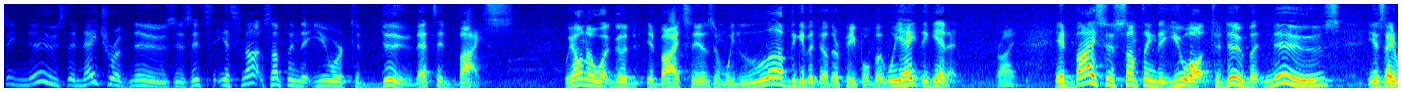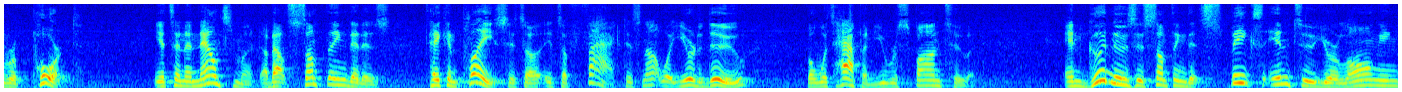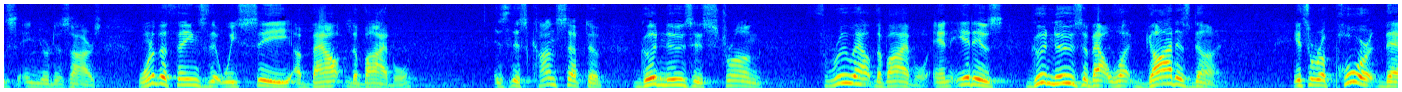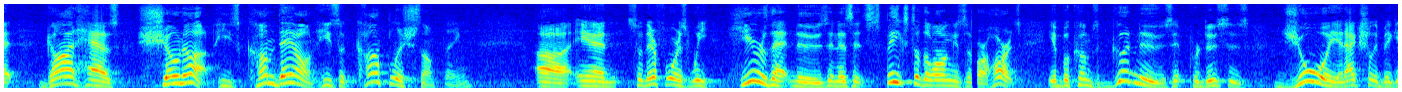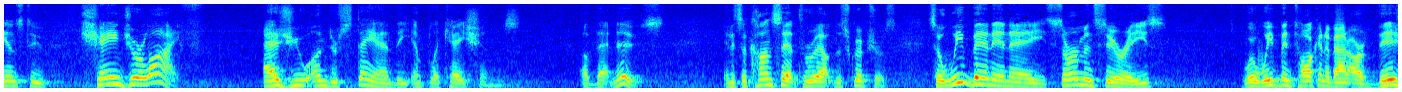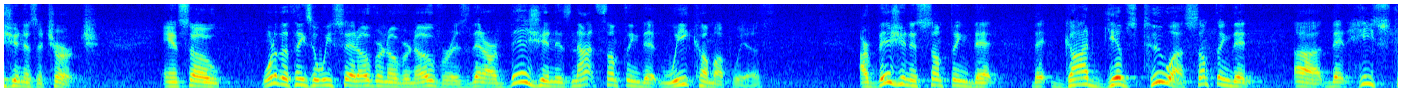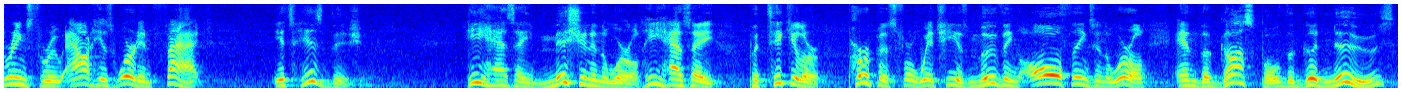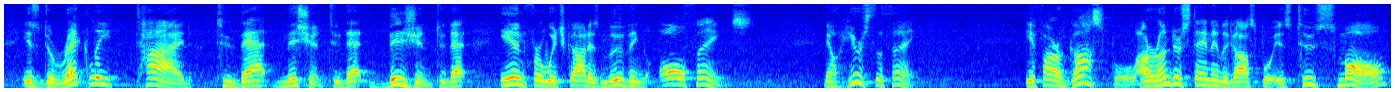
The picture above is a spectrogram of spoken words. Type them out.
You see, news, the nature of news is it's, it's not something that you are to do. That's advice. We all know what good advice is, and we love to give it to other people, but we hate to get it, right? Advice is something that you ought to do, but news is a report. It's an announcement about something that has taken place. It's a, it's a fact. It's not what you're to do, but what's happened. You respond to it. And good news is something that speaks into your longings and your desires. One of the things that we see about the Bible is this concept of good news is strung throughout the Bible, and it is good news about what God has done. It's a report that God has shown up, He's come down, He's accomplished something. Uh, and so, therefore, as we hear that news and as it speaks to the longings of our hearts, it becomes good news. It produces joy. It actually begins to change your life as you understand the implications of that news. And it's a concept throughout the scriptures. So, we've been in a sermon series where we've been talking about our vision as a church. And so, one of the things that we've said over and over and over is that our vision is not something that we come up with. Our vision is something that, that God gives to us, something that, uh, that He strings throughout His Word. In fact, it's His vision. He has a mission in the world, He has a particular purpose for which He is moving all things in the world. And the gospel, the good news, is directly tied to that mission, to that vision, to that end for which God is moving all things. Now, here's the thing if our gospel, our understanding of the gospel is too small,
